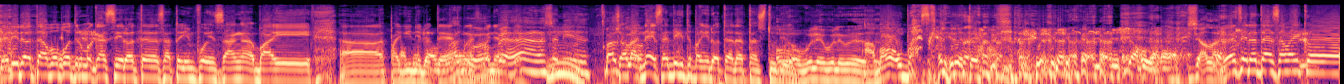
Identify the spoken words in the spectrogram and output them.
Jadi doktor apa pun Terima kasih doktor Satu info yang sangat baik uh, Pagi ni doktor Terima kasih banyak doktor. Rasa ni. Bagus. InsyaAllah next nanti kita panggil doktor datang studio Oh, boleh, boleh, boleh. Ah, bawa ubat sekali doktor InsyaAllah. InsyaAllah Terima kasih doktor Assalamualaikum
